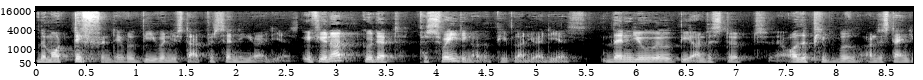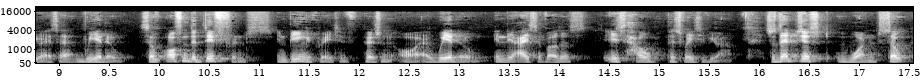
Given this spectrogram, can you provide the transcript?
the more different they will be when you start presenting your ideas. If you're not good at persuading other people on your ideas, then you will be understood, other people will understand you as a weirdo. So often the difference in being a creative person or a weirdo in the eyes of others is how persuasive you are. So that's just one. So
